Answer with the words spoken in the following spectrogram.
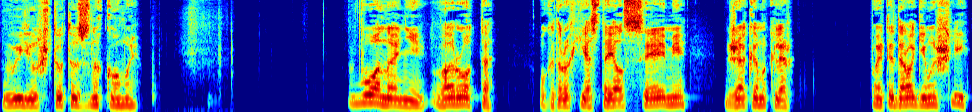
увидел что-то знакомое. Вон они, ворота, у которых я стоял с Эми, Джеком и Клэр. По этой дороге мы шли.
